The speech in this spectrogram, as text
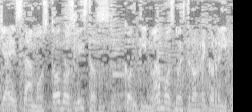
Ya estamos todos listos. Continuamos nuestro recorrido.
